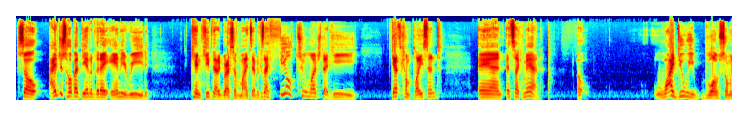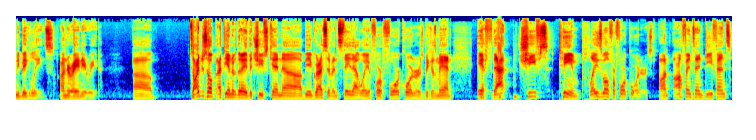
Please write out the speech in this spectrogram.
So I just hope at the end of the day, Andy Reid can keep that aggressive mindset because I feel too much that he gets complacent, and it's like, man, oh, why do we blow so many big leads under Andy Reid? Uh, so I just hope at the end of the day the Chiefs can uh, be aggressive and stay that way for four quarters because man, if that Chiefs team plays well for four quarters on offense and defense,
